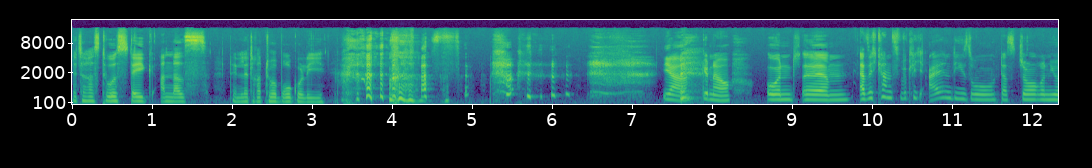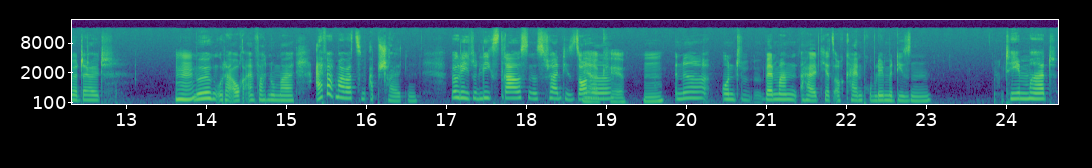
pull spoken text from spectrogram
Literatursteak anders, den Literaturbrokkoli. Ja, genau. Und ähm, also ich kann es wirklich allen, die so das Genre New Adult Mhm. mögen oder auch einfach nur mal, einfach mal was zum Abschalten. Wirklich, du liegst draußen, es scheint die Sonne, Ja, okay. Hm. ne? Und wenn man halt jetzt auch kein Problem mit diesen Themen hat,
